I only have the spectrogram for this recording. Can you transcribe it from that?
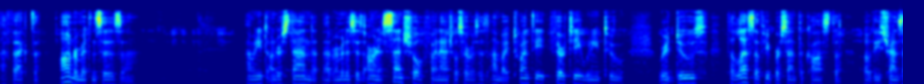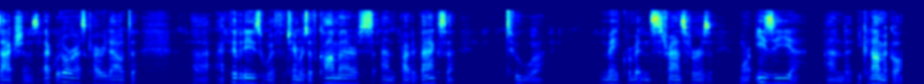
effect on remittances uh, and we need to understand that remittances are an essential financial services and by 2030 we need to reduce to less than 3% the cost of these transactions. Ecuador has carried out uh, activities with chambers of commerce and private banks uh, to uh, make remittance transfers more easy and economical.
